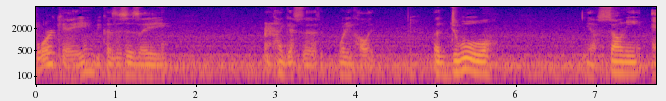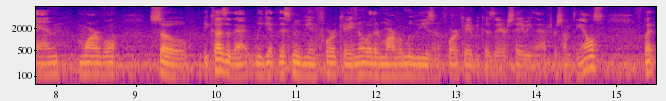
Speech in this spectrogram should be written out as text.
4K because this is a, I guess, a, what do you call it? A dual, you know, Sony and Marvel. So because of that, we get this movie in 4K. No other Marvel movie is in 4K because they are saving that for something else. But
